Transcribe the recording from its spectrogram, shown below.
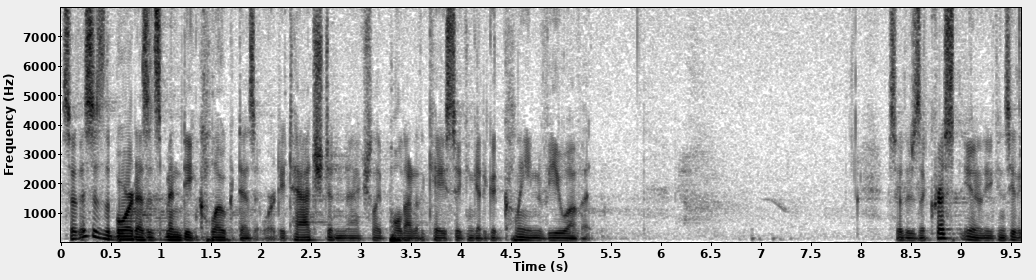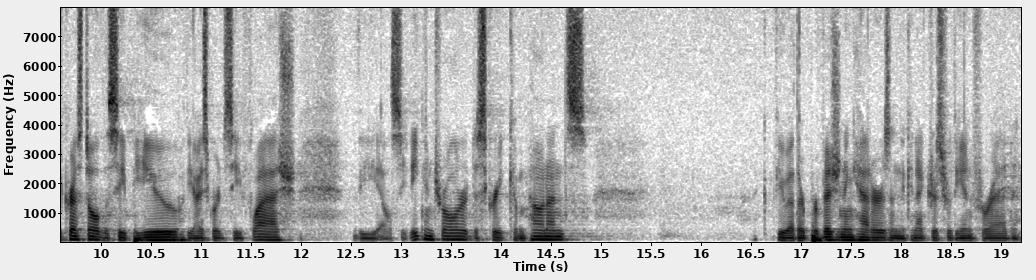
So this is the board as it's been decloaked, as it were, detached and actually pulled out of the case so you can get a good clean view of it. So there's a crystal, you know, you can see the crystal, the CPU, the I2C flash, the LCD controller, discrete components, a few other provisioning headers and the connectors for the infrared.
